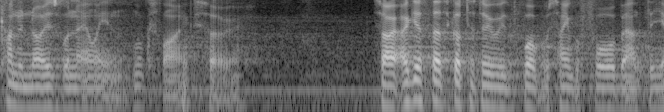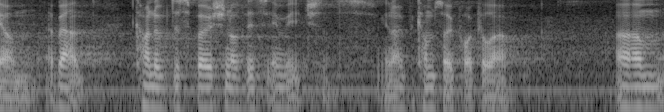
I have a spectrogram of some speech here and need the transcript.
kind of knows what an alien looks like. So so I guess that's got to do with what we were saying before about the um, about kind of dispersion of this image that's you know become so popular. Um,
